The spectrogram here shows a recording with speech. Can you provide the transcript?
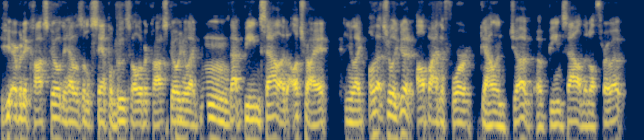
If you ever to Costco, they have those little sample booths all over Costco, and you're like, mm, that bean salad, I'll try it. And you're like, oh, that's really good. I'll buy the four gallon jug of bean salad that I'll throw out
